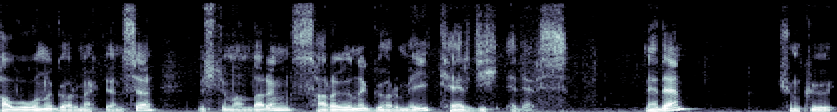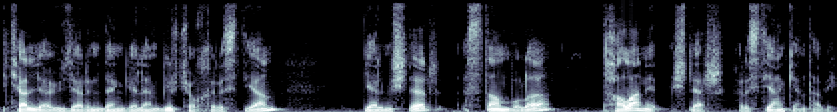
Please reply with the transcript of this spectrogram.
kavuğunu görmektense Müslümanların sarığını görmeyi tercih ederiz. Neden? Çünkü İtalya üzerinden gelen birçok Hristiyan gelmişler İstanbul'a talan etmişler Hristiyanken tabi.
